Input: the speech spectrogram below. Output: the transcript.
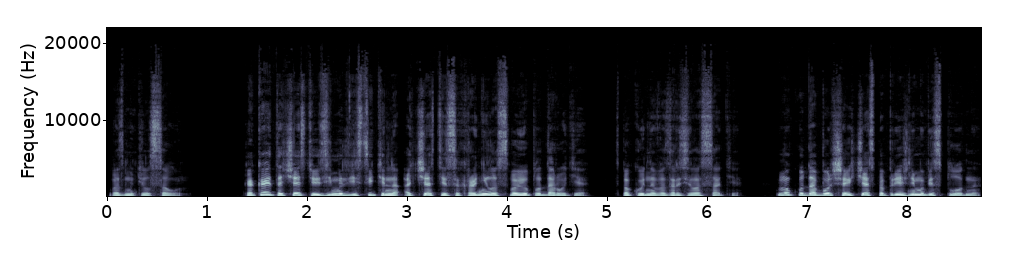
возмутился он. Какая-то часть ее земель действительно отчасти сохранила свое плодородие, спокойно возразила Сати. Но куда большая их часть по-прежнему бесплодна.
